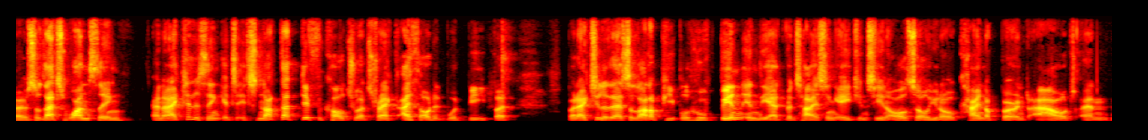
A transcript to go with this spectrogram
Uh, so that's one thing. And I actually think it's it's not that difficult to attract. I thought it would be, but but actually there's a lot of people who've been in the advertising agency and also you know kind of burned out and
